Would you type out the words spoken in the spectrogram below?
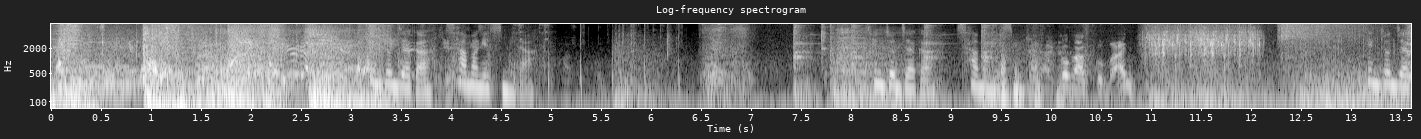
도착합니다. 생존자가 사망했습니다. 생존자가 사망했습니다. 할것 같구만 생존자가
